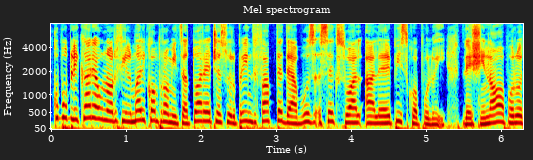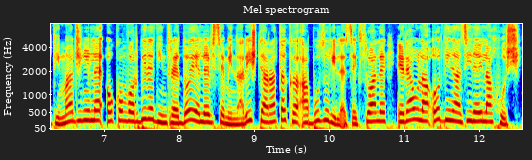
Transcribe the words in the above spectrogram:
cu publicarea unor filmări compromițătoare ce surprind fapte de abuz sexual ale episcopului. Deși n-au apărut imaginile, o convorbire dintre doi elevi seminariști arată că abuzurile sexuale erau la ordinea zilei la Huși.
